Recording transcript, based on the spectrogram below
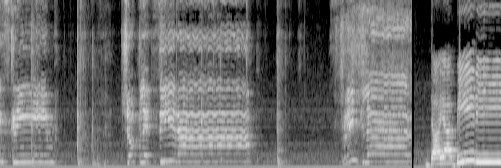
ice cream, chocolate syrup, sprinkler. Diabetes.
